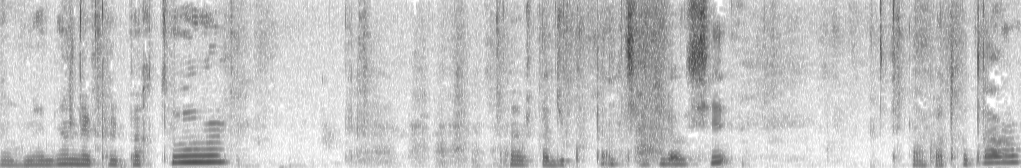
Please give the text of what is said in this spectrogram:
on met bien de la colle partout. je vais dû couper un petit peu là aussi. C'est pas encore trop tard. Hein.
